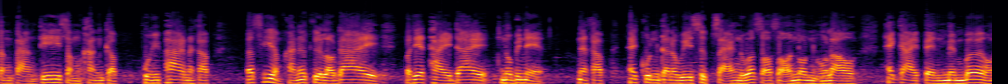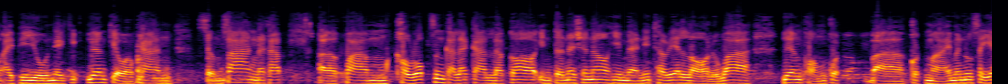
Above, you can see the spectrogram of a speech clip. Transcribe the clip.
ต่างๆ ที่สำคัญกับภูมิภาคนะครับ และที่สำคัญก็คือเราได้ประเทศไทยได้โนบิเนต นะครับให้คุณกนวีสืบแสงหรือว่าสสนน์ของเราให้กลายเป็นเมมเบอร์ของ IPU ในเรื่องเกี่ยวกับการเสริมสร้างนะครับความเคารพซึ่งกันและกัน แล้วก็ international humanitarian law หรือว่าเรื่องของกฎกฎหมายมนุษย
